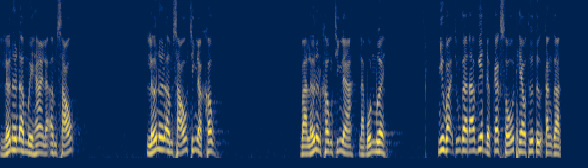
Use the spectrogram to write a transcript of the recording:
Lớn hơn âm 12 là âm 6. Lớn hơn âm 6 chính là 0. Và lớn hơn 0 chính là là 40. Như vậy chúng ta đã viết được các số theo thứ tự tăng dần.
